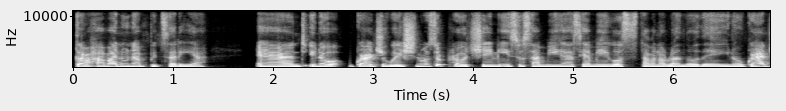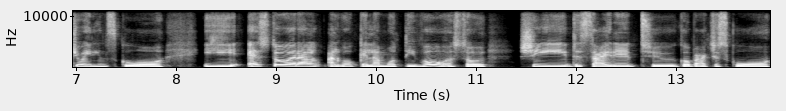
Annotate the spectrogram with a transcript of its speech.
Trabajaba en una pizzería. And, you know, graduation was approaching y sus amigas y amigos estaban hablando de, you know, graduating school. Y esto era algo que la motivó. So she decided to go back to school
